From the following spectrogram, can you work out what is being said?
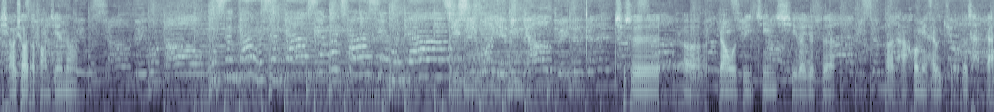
小小的房间呢？其实，呃，让我最惊奇的就是，呃，它后面还有九个彩蛋，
